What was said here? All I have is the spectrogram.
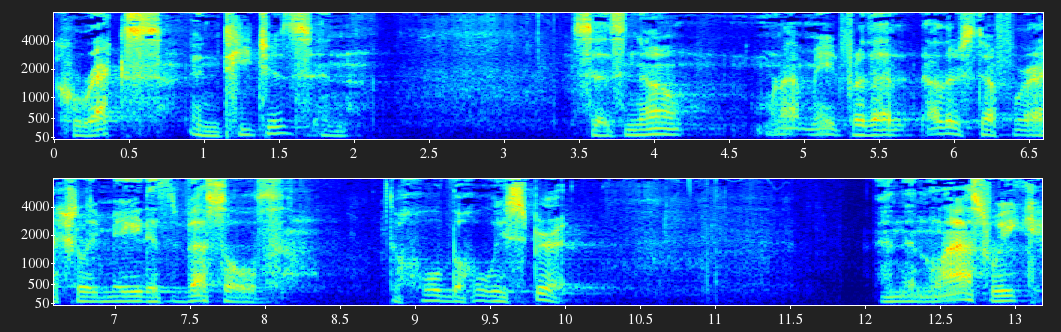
corrects and teaches and says, No, we're not made for that other stuff. We're actually made as vessels to hold the Holy Spirit. And then last week,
